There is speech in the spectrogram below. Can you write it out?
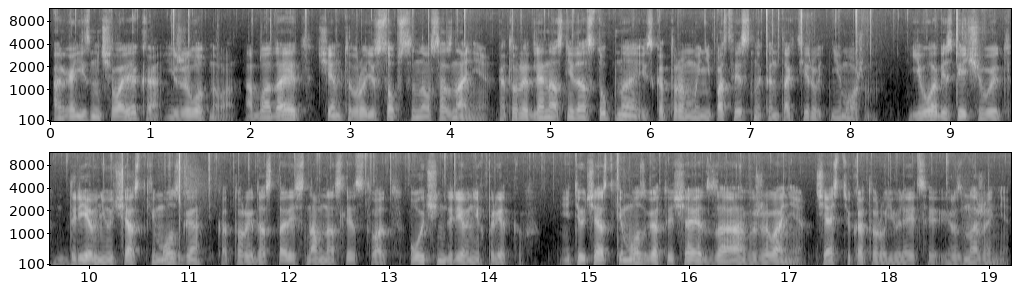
организм человека и животного обладает чем-то вроде собственного сознания, которое для нас недоступно и с которым мы непосредственно контактировать не можем. Его обеспечивают древние участки мозга, которые достались нам в наследство от очень древних предков. Эти участки мозга отвечают за выживание, частью которого является и размножение.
